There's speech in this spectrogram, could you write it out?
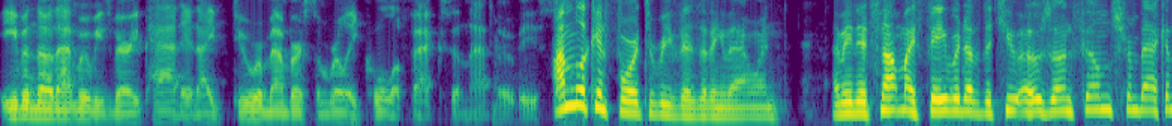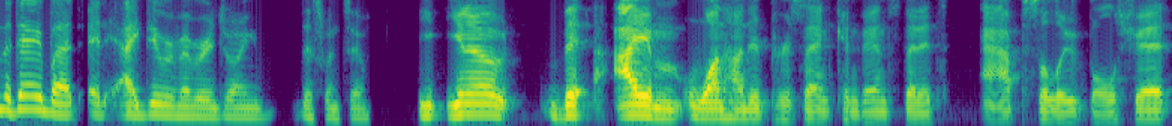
Even though that movie's very padded, I do remember some really cool effects in that movie. So. I'm looking forward to revisiting that one. I mean, it's not my favorite of the two Ozone films from back in the day, but it, I do remember enjoying this one too. You, you know, that I am 100% convinced that it's absolute bullshit.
